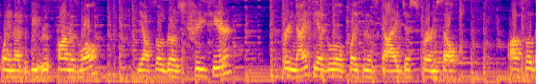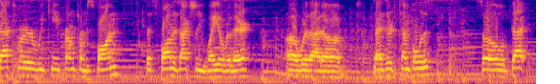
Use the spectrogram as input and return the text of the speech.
Wayne has a beetroot farm as well. He also grows trees here. Pretty nice. He has a little place in the sky just for himself. Also, that's where we came from, from spawn. The spawn is actually way over there, uh, where that uh, desert temple is. So that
